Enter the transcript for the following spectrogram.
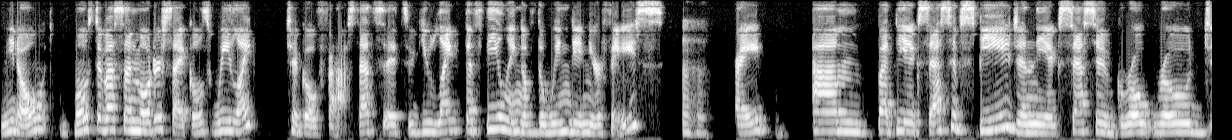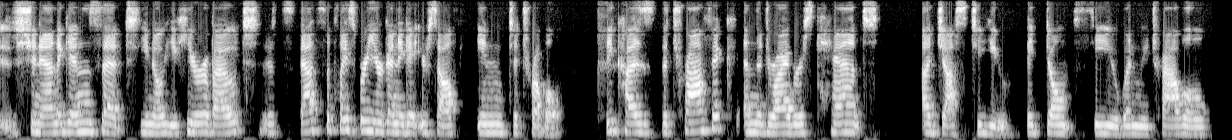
you know, most of us on motorcycles, we like to go fast. That's it's you like the feeling of the wind in your face, mm-hmm. right? Um, but the excessive speed and the excessive Road shenanigans that you know you hear about, it's that's the place where you're going to get yourself into trouble because the traffic and the drivers can't adjust to you. They don't see you when we travel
